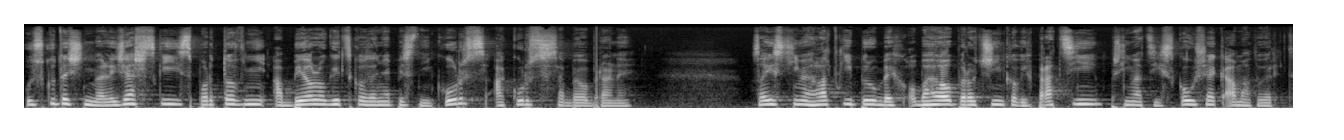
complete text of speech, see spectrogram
Uskutečníme lyžařský, sportovní a biologicko-zeměpisný kurz a kurz sebeobrany. Zajistíme hladký průběh obhajob ročníkových prací, přijímacích zkoušek a maturit.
